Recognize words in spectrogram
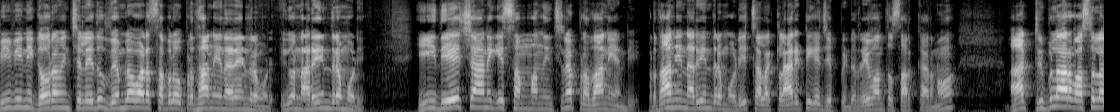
పీవీని గౌరవించలేదు. వెమ్లవాడ సభలో ప్రధాని నరేంద్ర మోడీ. ఇగో నరేంద్ర మోడీ. ఈ దేశానికి సంబంధించిన ప్రధాని అండి. ప్రధాని నరేంద్ర మోడీ చాలా క్లారిటీగా చెప్పిండు. రేవంత్ సర్కార్ను. ఆ ట్రిపుల్ ఆర్ వసూల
